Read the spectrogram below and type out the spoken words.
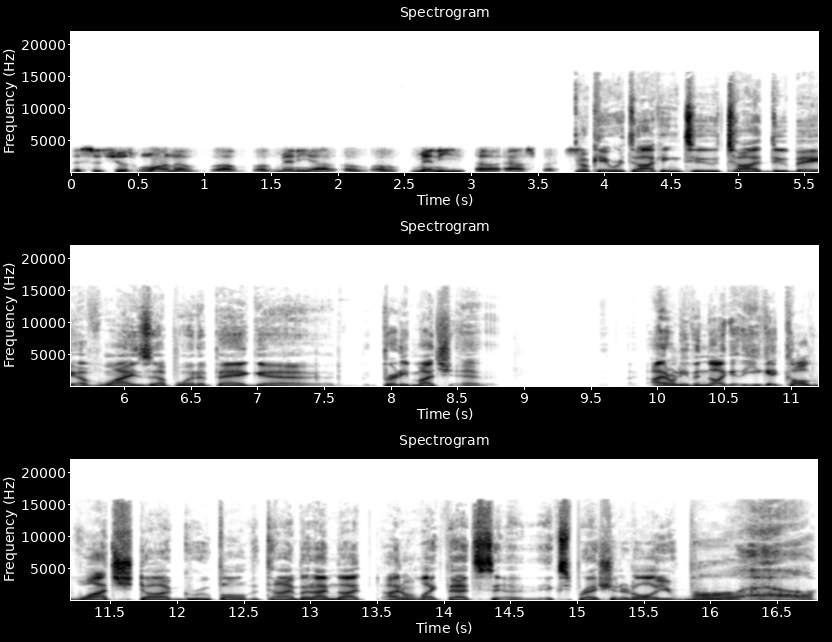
This is just one of, of, of many uh, of, of many uh, aspects. Okay, we're talking to Todd Dubé of Wise Up Winnipeg. Uh, pretty much, uh, I don't even know. You get called watchdog group all the time, but I'm not. I don't like that uh, expression at all. You're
